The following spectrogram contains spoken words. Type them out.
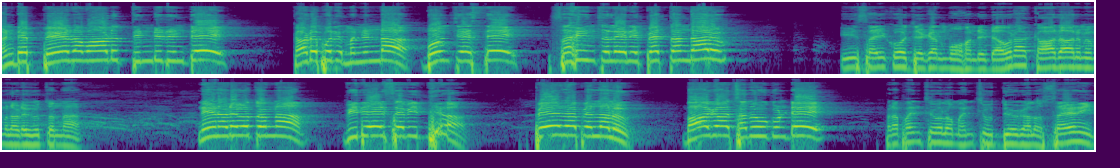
అంటే పేదవాడు తిండి తింటే కడుపు నిండా భోంచేస్తే సహించలేని పెత్తందారు. ఈ సైకో జగన్మోహన్ రెడ్డి అవునా కాదా అని మిమ్మల్ని అడుగుతున్నా. నేను అడుగుతున్నా విదేశ విద్య పేద పిల్లలు బాగా చదువుకుంటే ప్రపంచంలో మంచి ఉద్యోగాలు వస్తాయని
